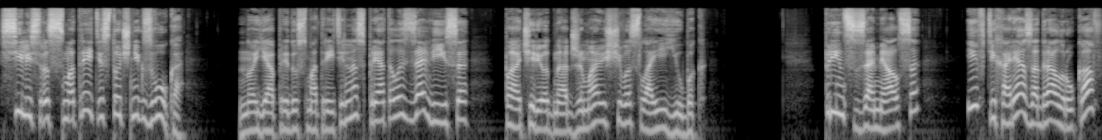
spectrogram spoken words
сились рассмотреть источник звука. Но я предусмотрительно спряталась за Виса, поочередно отжимающего слои юбок. Принц замялся и втихаря задрал рукав,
